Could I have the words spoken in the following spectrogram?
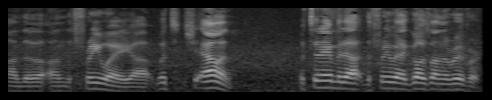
on the on the freeway. Uh, what's Alan? What's the name of the, the freeway that goes on the river?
